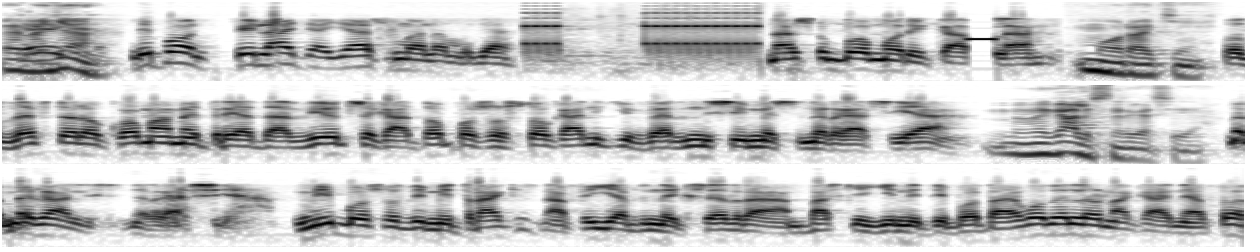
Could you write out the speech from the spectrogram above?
Έλα, Έγινε. γεια. Λοιπόν, φιλάκια, γεια σου, μάνα μου, γεια. Να σου πω μωρή κάπλα. Μωράκι. Το δεύτερο κόμμα με 32% ποσοστό κάνει κυβέρνηση με συνεργασία. Με μεγάλη συνεργασία. Με μεγάλη συνεργασία. Μήπως ο Δημητράκης να φύγει από την εξέδρα, μπα και γίνει τίποτα. Εγώ δεν λέω να κάνει αυτό. Α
